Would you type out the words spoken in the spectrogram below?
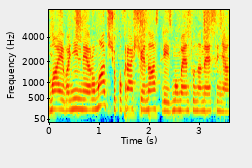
Має ванільний аромат, що покращує настрій з моменту нанесення.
